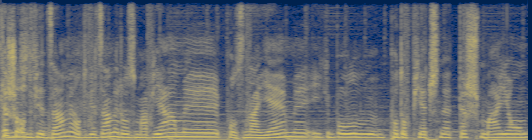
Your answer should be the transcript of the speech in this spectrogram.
Też odwiedzamy, odwiedzamy, rozmawiamy, poznajemy ich, bo podopieczne też mają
